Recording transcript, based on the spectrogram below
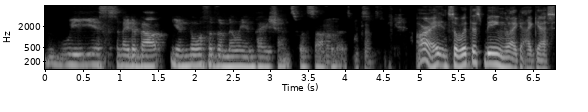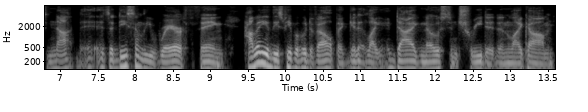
we estimate about you know north of a million patients with sarcoidosis. Oh, okay. All right, and so with this being like I guess not, it's a decently rare thing. How many of these people who develop it get it like diagnosed and treated, and like um,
